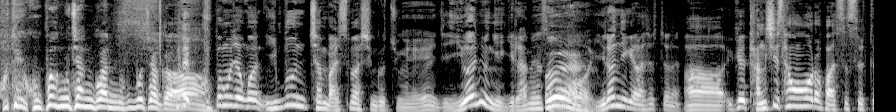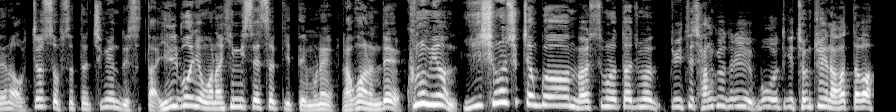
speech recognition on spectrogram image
어떻게 국방부 장관 후보자가 근데 국방부 장관 이분 참 말씀하신 것 중에 이제 이완용 얘기를 하면서 네. 이런 얘기를 하셨잖아요. 아 이게 당시 상황으로 봤었을 때는 때는 어쩔 수 없었던 측면도 있었다. 일본이 워낙 힘이 셌었기 때문에 라고 하는데 그러면 이 신원식 장관 말씀으로 따지면 밑에 장교들이 뭐 어떻게 전투에 나갔다가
